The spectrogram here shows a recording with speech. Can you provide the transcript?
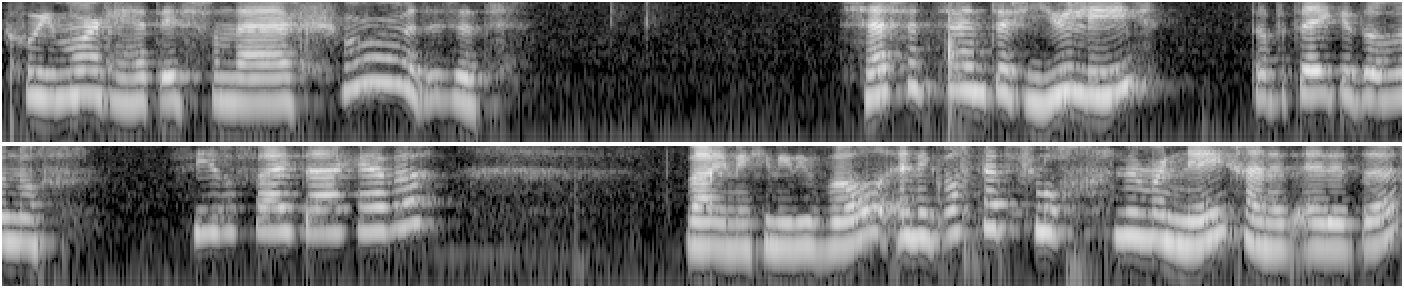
Goedemorgen, het is vandaag, wat is het? 26 juli. Dat betekent dat we nog 4 of 5 dagen hebben. Weinig in ieder geval. En ik was net vlog nummer 9 aan het editen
